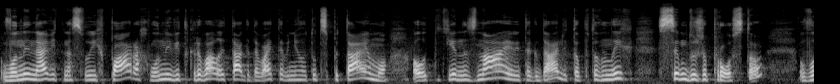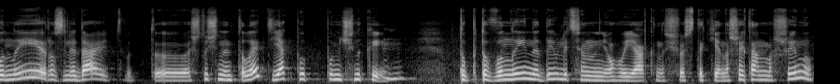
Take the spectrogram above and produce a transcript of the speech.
вони навіть на своїх парах вони відкривали так, давайте в нього тут спитаємо, а от тут я не знаю і так далі. Тобто в них з цим дуже просто. Вони розглядають от, е, штучний інтелект як по- помічники. Тобто вони не дивляться на нього як на щось таке, на шайтан-машину.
